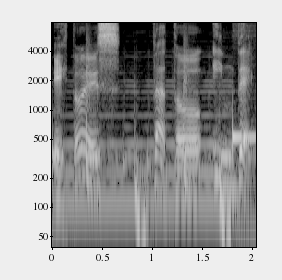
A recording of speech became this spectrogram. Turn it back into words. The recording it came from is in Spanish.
Esto es Dato INDEC.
